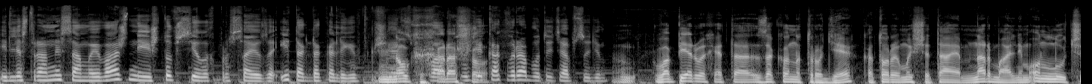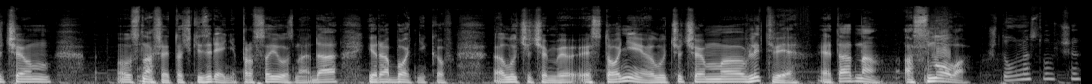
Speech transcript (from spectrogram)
И для страны самые важные, и что в силах профсоюза. И тогда, коллеги, включаются Ну, в вклад. хорошо. Уже Как вы работаете, обсудим. Во-первых, это закон о труде, который мы считаем нормальным. Он лучше, чем ну, с нашей точки зрения, профсоюзная, да, и работников. Э, Лучше, чем в Эстонии, лучше, чем э, в Литве. Это одна основа Что у нас лучше?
